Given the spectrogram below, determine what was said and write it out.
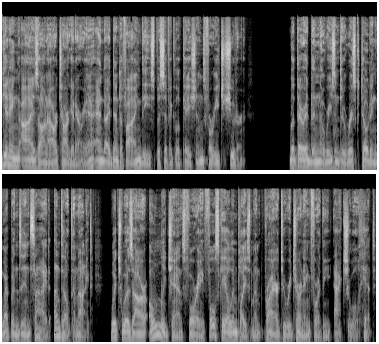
getting eyes on our target area and identifying the specific locations for each shooter. But there had been no reason to risk toting weapons inside until tonight, which was our only chance for a full scale emplacement prior to returning for the actual hit.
